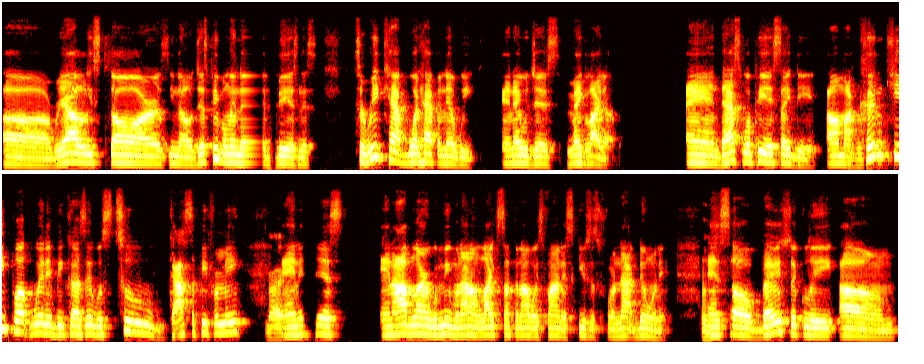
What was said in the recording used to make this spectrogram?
uh, reality stars, you know, just people in the business to recap what happened that week. And they would just make light of it. And that's what PSA did. Um, I mm-hmm. couldn't keep up with it because it was too gossipy for me. Right. And it just, and I've learned with me when I don't like something, I always find excuses for not doing it. Mm-hmm. And so basically, um,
